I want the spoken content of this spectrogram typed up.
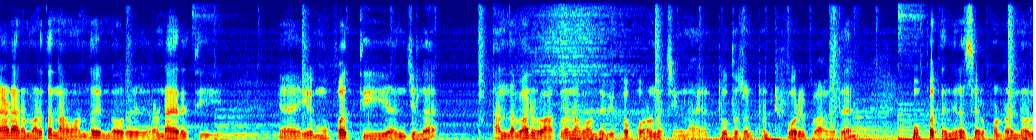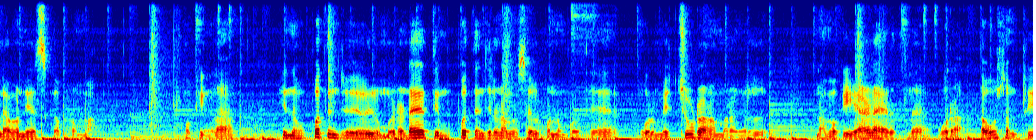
ஏழாயிரம் மரத்தை நான் வந்து இன்னொரு ரெண்டாயிரத்தி முப்பத்தி அஞ்சில் அந்த மாதிரி வாக்கில் நம்ம வந்து விற்க போகிறோம்னு வச்சிங்களேன் டூ தௌசண்ட் டுவெண்ட்டி ஃபோர் இப்போ ஆகுது. முப்பத்தஞ்சில் சேல் பண்ணுறோம் இன்னும் லெவன் இயர்ஸ்க்கு அப்புறமா. ஓகேங்களா? இந்த முப்பத்தஞ்சு ரெண்டாயிரத்தி முப்பத்தஞ்சில் நம்ம செல் பண்ணும்போது ஒரு மெச்சூர்டான மரங்கள் நமக்கு ஏழாயிரத்தில் ஒரு தௌசண்ட் ட்ரீ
